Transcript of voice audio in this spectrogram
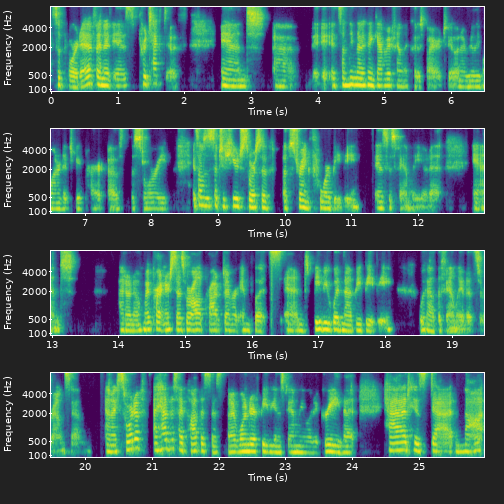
supportive, and it is protective. And uh, it's something that I think every family could aspire to. And I really wanted it to be part of the story. It's also such a huge source of, of strength for BeBe is his family unit. And I don't know, my partner says we're all a product of our inputs and BeBe would not be BeBe without the family that surrounds him. And I sort of, I had this hypothesis that I wonder if BeBe and his family would agree that had his dad not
